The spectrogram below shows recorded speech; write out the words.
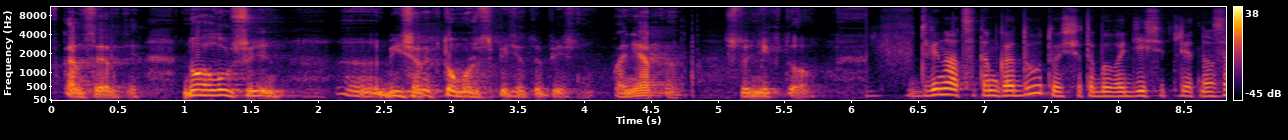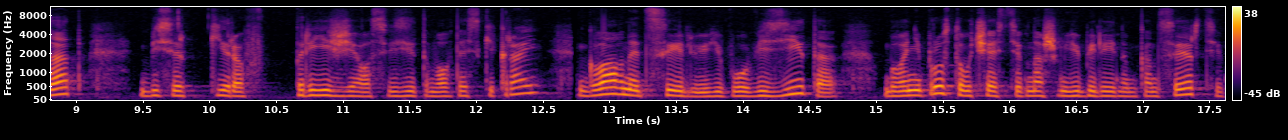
в концерте. Ну а лучше э, Бисера кто может спеть эту песню? Понятно, что никто. В 2012 году, то есть это было 10 лет назад, Бисер Киров приезжал с визитом в Алтайский край. Главной целью его визита было не просто участие в нашем юбилейном концерте,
